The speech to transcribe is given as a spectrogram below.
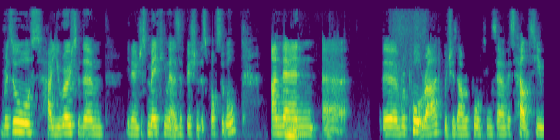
resource, how you rota them, you know, just making that as efficient as possible. And then mm. uh, the report rad, which is our reporting service, helps you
